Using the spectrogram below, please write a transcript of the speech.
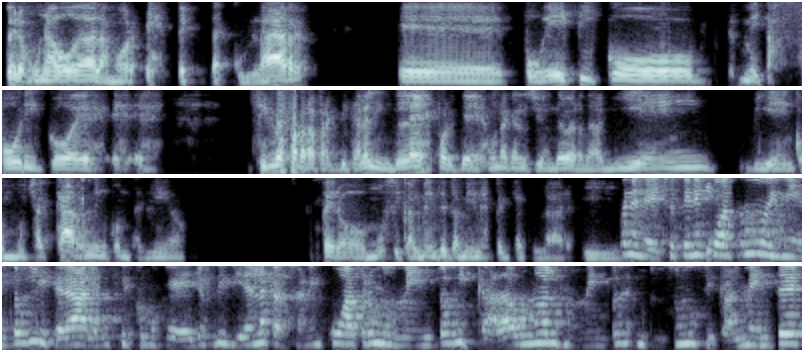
pero es una oda al amor espectacular, eh, poético, metafórico, es, es, sirve hasta para practicar el inglés, porque es una canción de verdad bien, bien, con mucha carne en contenido pero musicalmente también espectacular. Y, bueno, de hecho tiene cuatro movimientos literales, es decir, como que ellos dividen la canción en cuatro momentos y cada uno de los momentos, incluso musicalmente,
